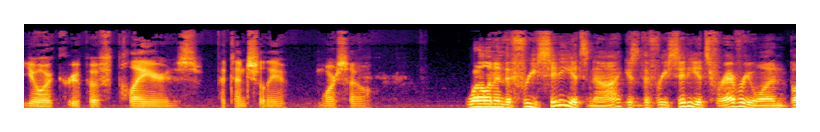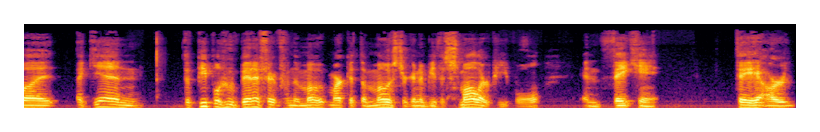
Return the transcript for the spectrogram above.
your group of players, potentially more so. Well, and in the free city, it's not because the free city, it's for everyone. But again, the people who benefit from the mo- market the most are going to be the smaller people, and they can't. They are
